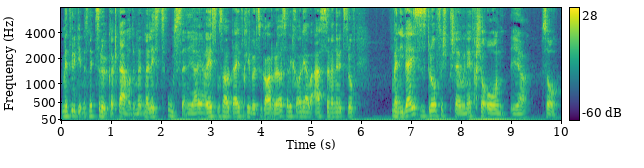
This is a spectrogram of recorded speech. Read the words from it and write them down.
mittlerweile gibt man es nicht zurück wegen dem, oder man, man lässt es raus. Ja, ja. Dann isst man es halt einfach, ich würde sogar Röseli auch essen, wenn er jetzt drauf, wenn ich weiss, dass es drauf ist, bestelle ich ihn einfach schon ohne. Ja. So.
